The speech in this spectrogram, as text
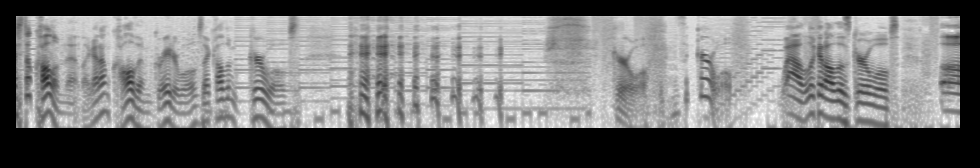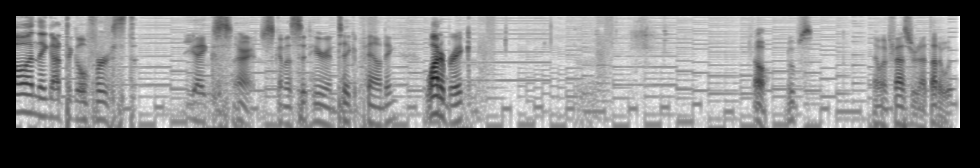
I still call them that. Like I don't call them greater wolves. I call them gerwolves. gerwolf. It's a gerwolf. Wow, look at all those gerwolves. Oh, and they got to go first. Yikes. Alright, just gonna sit here and take a pounding. Water break. Oh, oops. That went faster than I thought it would.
